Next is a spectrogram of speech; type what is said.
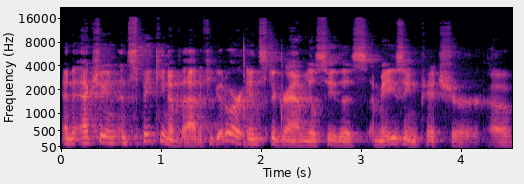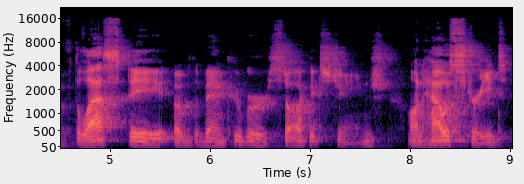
and actually, and speaking of that, if you go to our Instagram, you'll see this amazing picture of the last day of the Vancouver Stock Exchange on Howe Street.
